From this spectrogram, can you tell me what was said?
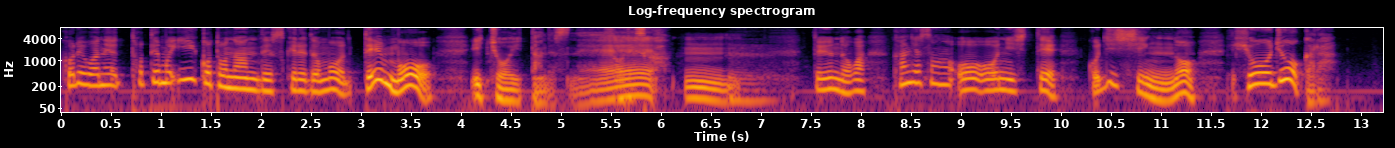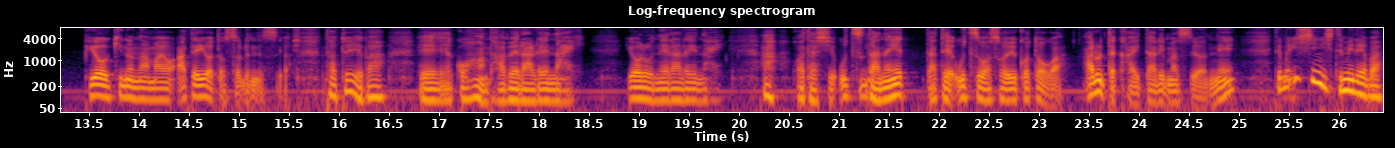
これはねとてもいいことなんですけれどもでも一長一短ですね。そうですか。うん。というのは患者さんを往々にしてご自身の表情から病気の名前を当てようとするんですよ。例えば、えー、ご飯食べられない。夜寝られない。あ私うつだね。だってうつはそういうことがあるって書いてありますよね。でも医師にしてみれば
